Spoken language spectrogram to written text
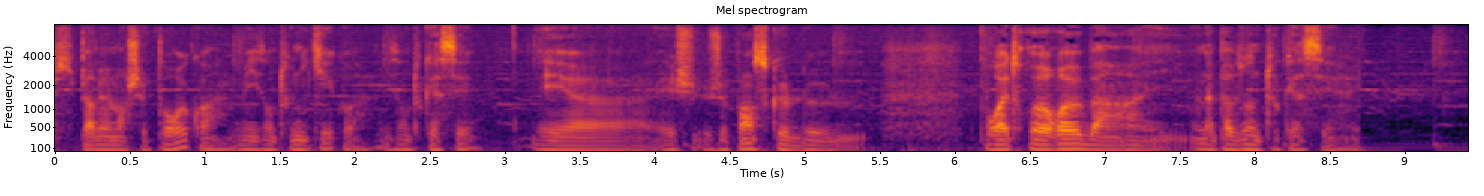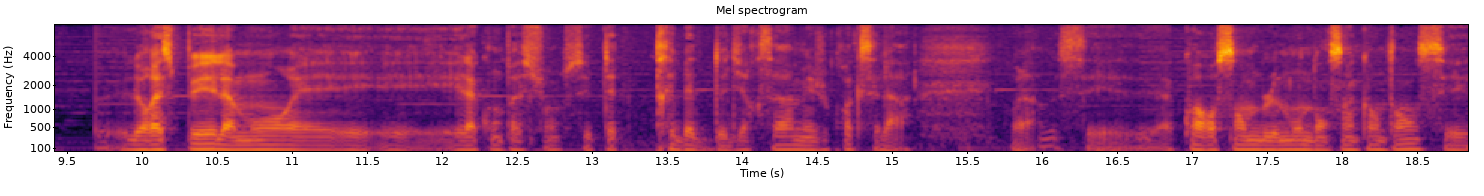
super bien marché pour eux, quoi. Mais ils ont tout niqué, quoi. Ils ont tout cassé. Et, je, pense que pour être heureux, ben, on n'a pas besoin de tout casser. Le respect, l'amour et, la compassion, c'est peut-être très bête de dire ça, mais je crois que c'est là. Voilà, c'est à quoi ressemble le monde dans 50 ans, c'est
